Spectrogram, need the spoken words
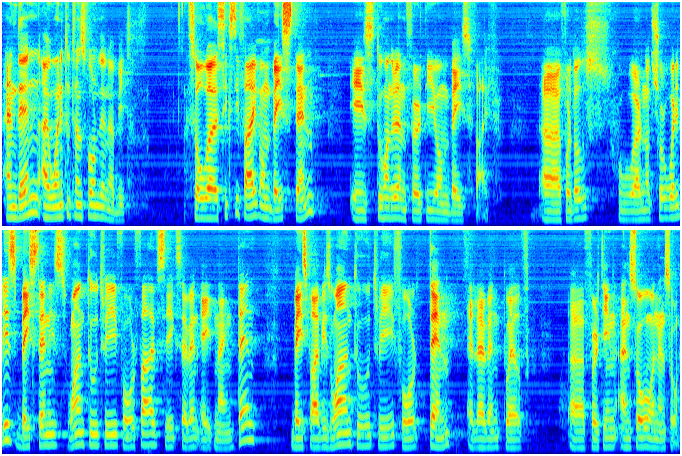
And then I wanted to transform them a bit. So uh, 65 on base 10 is 230 on base 5. Uh, for those who are not sure what it is, base 10 is 1, 2, 3, 4, 5, 6, 7, 8, 9, 10. Base 5 is 1, 2, 3, 4, 10, 11, 12, uh, 13, and so on and so on.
